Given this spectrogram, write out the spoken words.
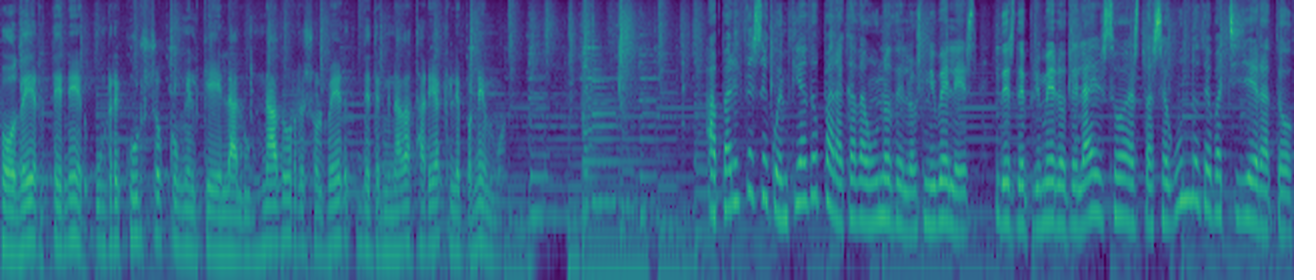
poder tener un recurso con el que el alumnado resolver determinadas tareas que le ponemos aparece secuenciado para cada uno de los niveles, desde primero de la ESO hasta segundo de bachillerato,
